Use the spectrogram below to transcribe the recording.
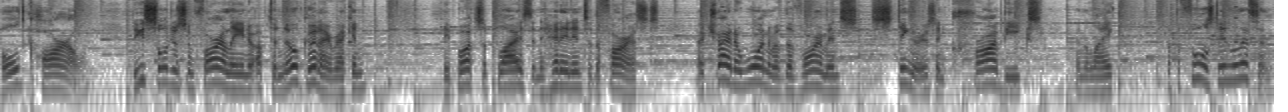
Old Carl. These soldiers from Farlane are up to no good, I reckon. They bought supplies and headed into the forests. I tried to warn them of the varmints, stingers, and crawbeaks, and the like, but the fools didn't listen.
